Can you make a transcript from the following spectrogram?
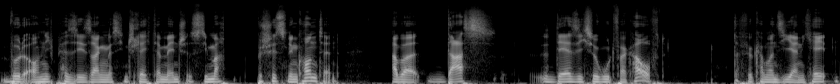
würde auch nicht per se sagen, dass sie ein schlechter Mensch ist. Sie macht beschissenen Content. Aber das, der sich so gut verkauft, dafür kann man sie ja nicht haten.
